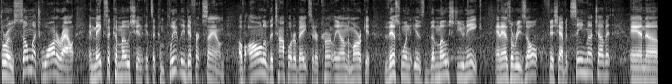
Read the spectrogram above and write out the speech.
throws so much water out and makes a commotion, it's a completely different sound. Of all of the topwater baits that are currently on the market, this one is the most unique. And as a result, fish haven't seen much of it and uh,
